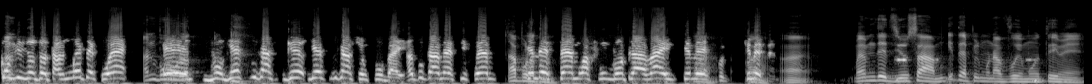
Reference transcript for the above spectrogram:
konfisyon total, mwen te kwe, An bon, e, gen pou bay. Ka, mersi keme fem, foun bon travay, keme, Ah, keme ouais, fem. ouais. Moi, me dit ça, me gete pile mon avoue monter mais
